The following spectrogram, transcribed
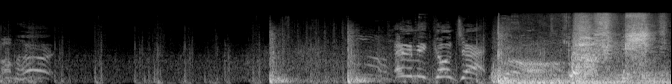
I'm hurt! Enemy contact!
